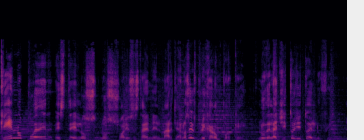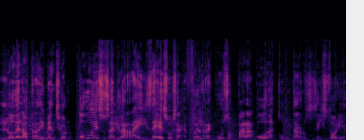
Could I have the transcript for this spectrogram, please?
qué no pueden este, los, los usuarios estar en el mar, ya nos explicaron por qué. Lo de la Jito de Luffy, lo de la otra dimensión todo eso salió a raíz de eso. O sea, fue el recurso para Oda contarnos esa historia.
